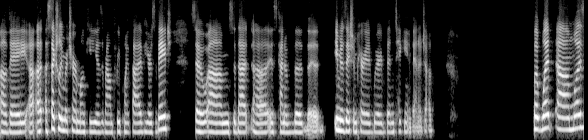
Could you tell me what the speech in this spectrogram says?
of a, a, a sexually mature monkey is around 3.5 years of age. So, um, so that uh, is kind of the, the immunization period we've been taking advantage of. But what um, was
